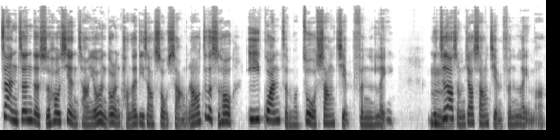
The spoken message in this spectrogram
战争的时候，现场有很多人躺在地上受伤，然后这个时候医官怎么做伤检分类？嗯，你知道什么叫伤检分类吗？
